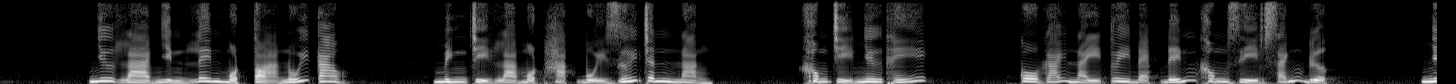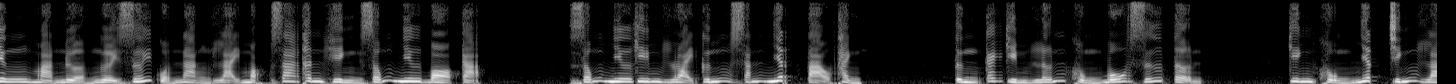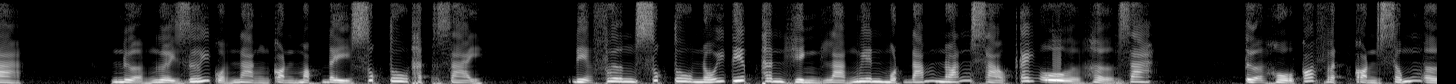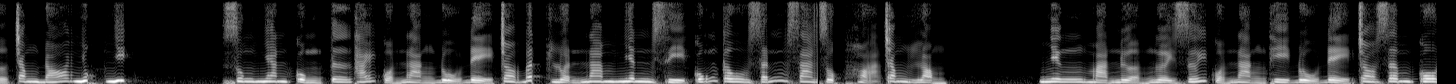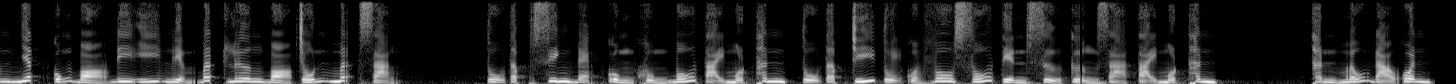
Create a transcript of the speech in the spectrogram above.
Như là nhìn lên một tòa núi cao. Mình chỉ là một hạt bụi dưới chân nàng. Không chỉ như thế. Cô gái này tuy đẹp đến không gì sánh được. Nhưng mà nửa người dưới của nàng lại mọc ra thân hình giống như bò cạp. Giống như kim loại cứng rắn nhất tạo thành. Từng cái kìm lớn khủng bố dữ tợn. Kinh khủng nhất chính là Nửa người dưới của nàng còn mọc đầy xúc tu thật dài. Địa phương xúc tu nối tiếp thân hình là nguyên một đám nón xào cách ồ hở ra. Tựa hồ có vật còn sống ở trong đó nhúc nhích. Dung nhan cùng tư thái của nàng đủ để cho bất luận nam nhân gì cũng câu dẫn ra dục hỏa trong lòng. Nhưng mà nửa người dưới của nàng thì đủ để cho dâm côn nhất cũng bỏ đi ý niệm bất lương bỏ trốn mất dạng. Tụ tập xinh đẹp cùng khủng bố tại một thân, tụ tập trí tuệ của vô số tiền sử cường giả tại một thân. Thần mẫu đảo quân.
